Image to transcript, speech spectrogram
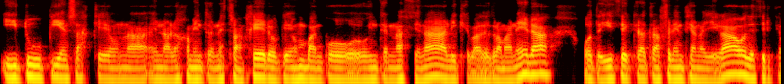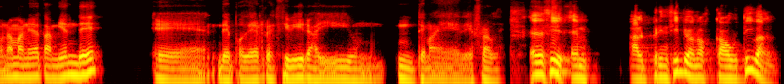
y tú piensas que es un alojamiento en extranjero, que es un banco internacional y que va de otra manera, o te dice que la transferencia no ha llegado, es decir, que es una manera también de, eh, de poder recibir ahí un, tema de, fraude. Es decir, al principio nos cautivan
